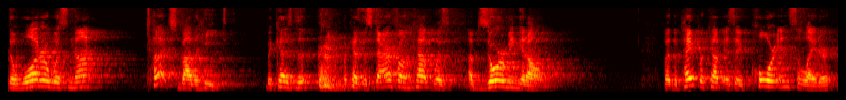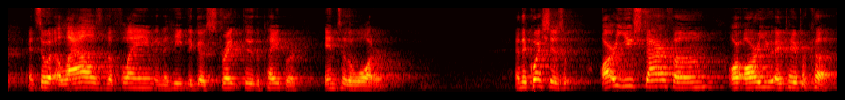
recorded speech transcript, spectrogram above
the water was not touched by the heat because the, because the styrofoam cup was absorbing it all. But the paper cup is a poor insulator, and so it allows the flame and the heat to go straight through the paper into the water. And the question is are you styrofoam or are you a paper cup?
